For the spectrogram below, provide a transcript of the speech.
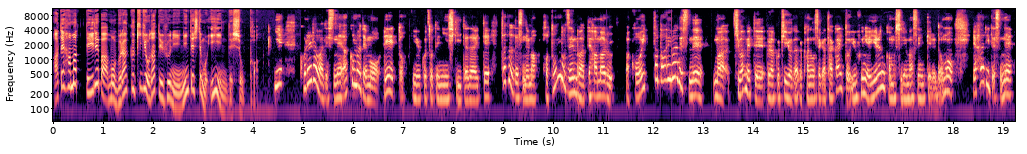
当てはまっていればもうブラック企業だというふうに認定してもいいんでしょうか？いえ、これらはですね、あくまでも例ということで認識いただいて、ただですね、まあ、ほとんど全部当てはまる、まあ、こういった場合はですね、まあ、極めてブラック企業である可能性が高いというふうには言えるのかもしれませんけれども、やはりですね、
